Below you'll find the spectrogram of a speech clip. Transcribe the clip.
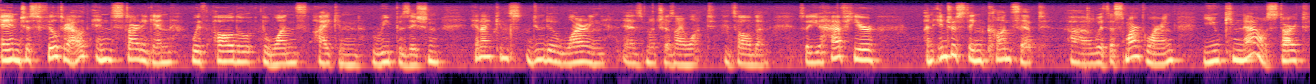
and just filter out and start again with all the, the ones I can reposition and I can do the wiring as much as I want. It's all done. So you have here an interesting concept uh, with a smart wiring. You can now start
